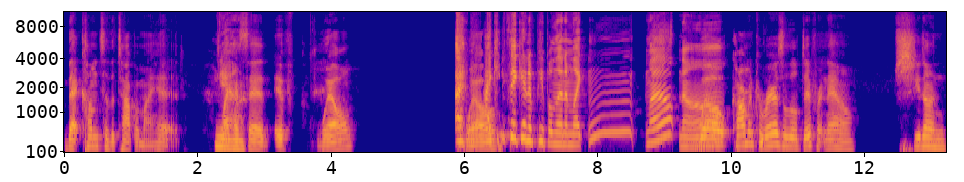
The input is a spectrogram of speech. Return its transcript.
that come to the top of my head. Like I said, if well, I, well- I keep thinking of people, and then I'm like, mm, well, no. well, Carmen Carrera's a little different now. She done.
